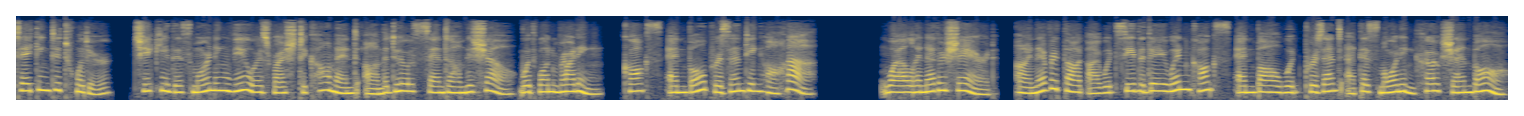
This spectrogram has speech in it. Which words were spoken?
Taking to Twitter, cheeky this morning viewers rushed to comment on the duo sent on the show, with one writing, Cox and Ball presenting haha while another shared, I never thought I would see the day when Cox and Ball would present at this morning Cox and Ball.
